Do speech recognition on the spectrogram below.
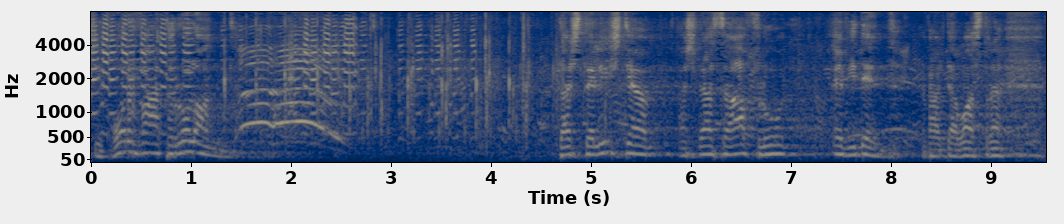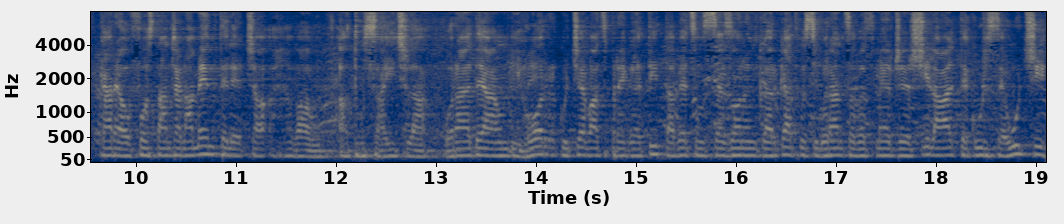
și Horvat Roland. Dar steliști, aș vrea să aflu, evident, în partea voastră, care au fost antrenamentele ce v-au adus aici la Oradea, în Bihor, cu ce v-ați pregătit, aveți un sezon încărcat, cu siguranță veți merge și la alte curse UCI.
